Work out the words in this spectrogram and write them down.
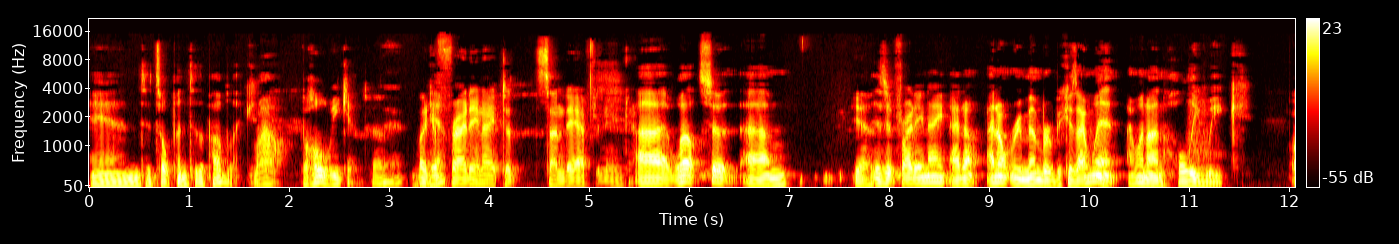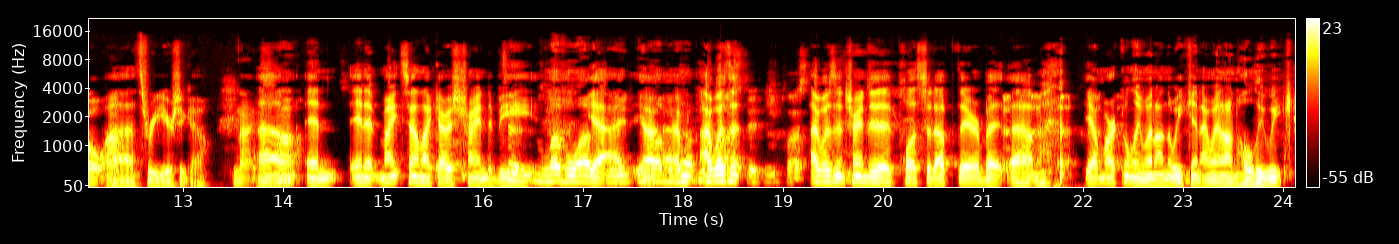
and it's open to the public. Wow, the whole weekend, huh? Like Yeah. a Friday night to Sunday afternoon. Kind Uh, well, so um, yeah. is it Friday night? I don't I don't remember because I went I went on Holy Week oh wow, uh, three years ago, nice. um, and and it might sound like I was trying to be To level up, Yeah, dude. You I- leveled I'm- up. I wasn't- it- I wasn't trying to plus it up there, but um, yeah, Mark only went on the weekend. I went on Holy Week,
